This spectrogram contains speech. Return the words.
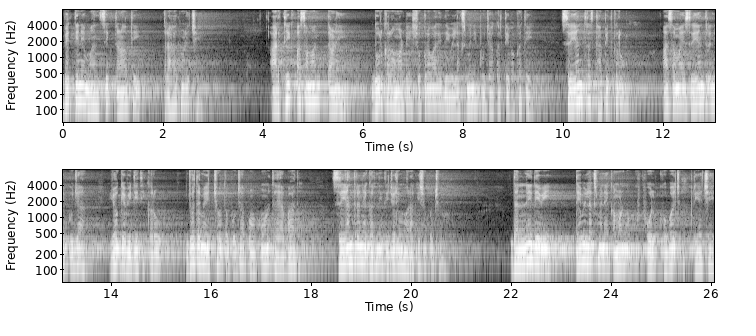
વ્યક્તિને માનસિક તણાવથી રાહત મળે છે. આર્થિક અસમાનતાને દૂર કરવા માટે શુક્રવારે દેવી લક્ષ્મીની પૂજા કરતી વખતે શ્રેયંત્ર સ્થાપિત કરો. આ સમયે શ્રેયંત્રની પૂજા યોગ્ય વિધિથી કરો. જો તમે ઈચ્છો તો પૂજા પૂર્ણ થયા બાદ શ્રેયંત્રને ઘરની તિજોરીમાં રાખી શકો છો. ધનની દેવી દેવી લક્ષ્મીને કમળનું ફૂલ ખૂબ જ પ્રિય છે.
